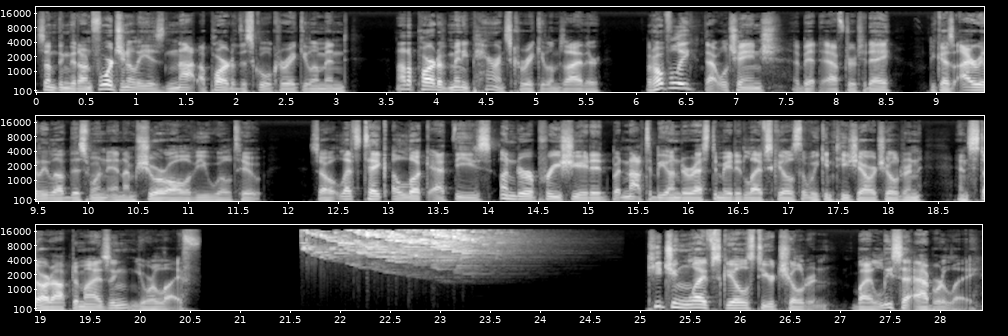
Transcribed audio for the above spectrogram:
something that unfortunately is not a part of the school curriculum and not a part of many parents' curriculums either. But hopefully that will change a bit after today because I really love this one and I'm sure all of you will too. So let's take a look at these underappreciated but not to be underestimated life skills that we can teach our children and start optimizing your life. Teaching Life Skills to Your Children by Lisa Aberle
